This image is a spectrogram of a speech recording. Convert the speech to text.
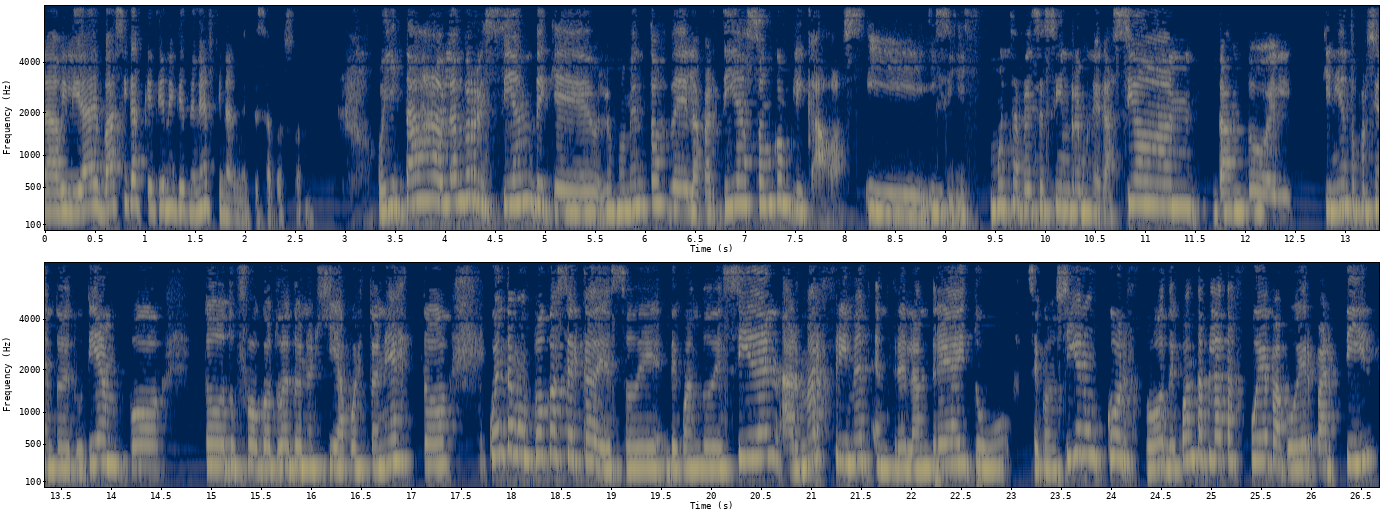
habilidades básicas que tiene que tener finalmente esa persona. Oye, estabas hablando recién de que los momentos de la partida son complicados y, muchas veces sin remuneración, dando el 500% de tu tiempo, todo tu foco, toda tu energía puesto en esto. Cuéntame un poco acerca de eso, de, de, cuando deciden armar Freemet entre la Andrea y tú, se consiguen un corfo, de cuánta plata fue para poder partir,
